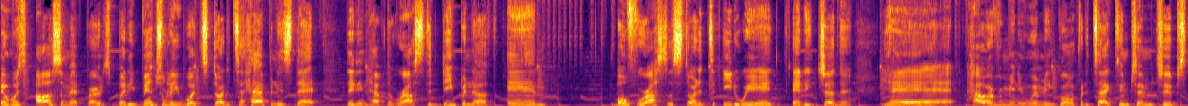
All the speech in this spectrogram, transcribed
It was awesome at first, but eventually what started to happen is that they didn't have the roster deep enough and both rosters started to eat away at, at, each other. Had however many women going for the tag team championships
